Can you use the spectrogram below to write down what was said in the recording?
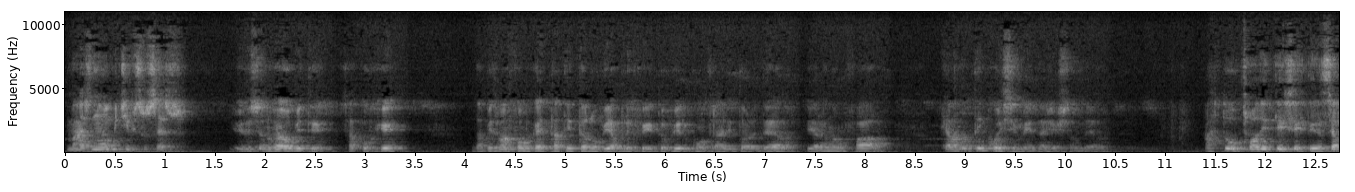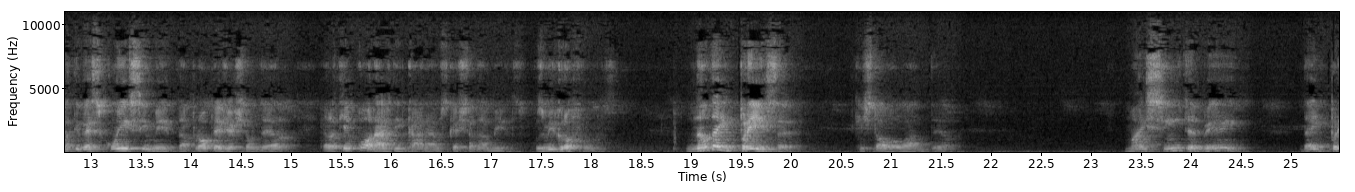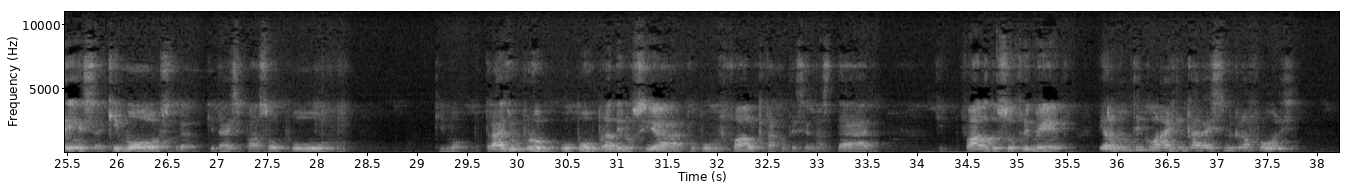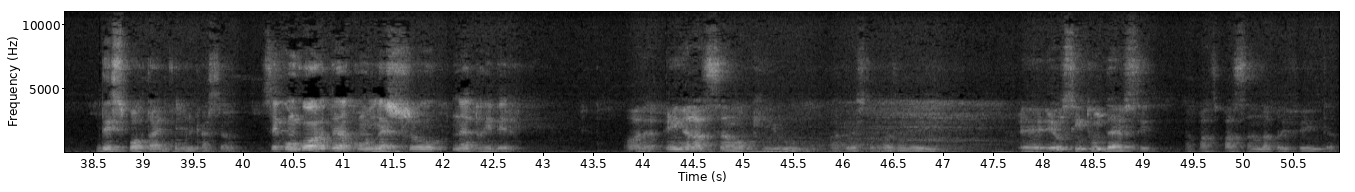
Mas não obtive sucesso. E você não vai obter. Sabe por quê? Da mesma forma que a gente está tentando ouvir a prefeita, ouvir o contraditório dela, e ela não fala, que ela não tem conhecimento da gestão dela. Arthur, pode ter certeza, se ela tivesse conhecimento da própria gestão dela, ela tinha coragem de encarar os questionamentos, os microfones. Não da imprensa que está ao lado dela, mas sim também da imprensa que mostra, que dá espaço ao povo, que traz o, o povo para denunciar, que o povo fala o que está acontecendo na cidade fala do sofrimento, e ela não tem coragem de encarar esses microfones desses portais de comunicação. Você concorda com Neto. isso, Neto Ribeiro? Olha, em relação ao que o Atlético está trazendo aí, é, eu sinto um déficit na participação da prefeita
